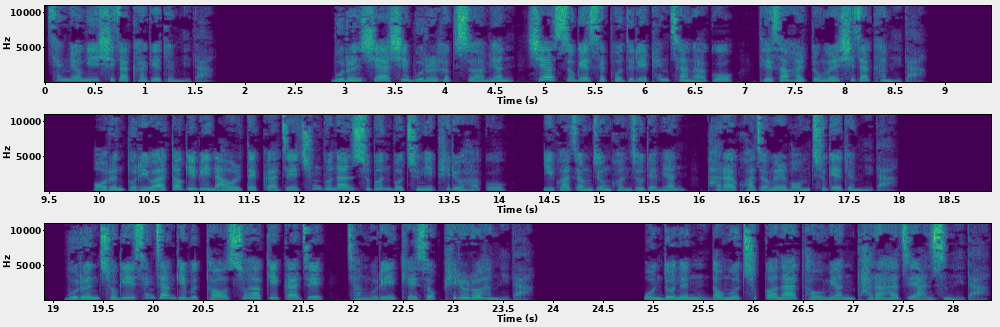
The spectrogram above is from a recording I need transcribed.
생명이 시작하게 됩니다. 물은 씨앗이 물을 흡수하면 씨앗 속의 세포들이 팽창하고 대사 활동을 시작합니다. 어른 뿌리와 떡잎이 나올 때까지 충분한 수분 보충이 필요하고 이 과정 중 건조되면 발화 과정을 멈추게 됩니다. 물은 초기 생장기부터 수확기까지 작물이 계속 필요로 합니다. 온도는 너무 춥거나 더우면 발화하지 않습니다.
